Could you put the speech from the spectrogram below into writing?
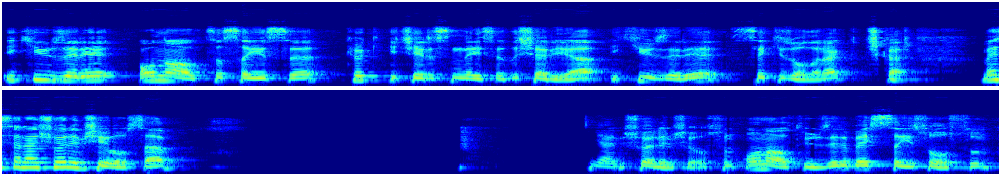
2 üzeri 16 sayısı kök içerisinde ise dışarıya 2 üzeri 8 olarak çıkar. Mesela şöyle bir şey olsa yani şöyle bir şey olsun. 16 üzeri 5 sayısı olsun.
